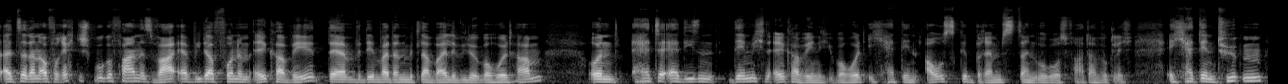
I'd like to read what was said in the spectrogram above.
als er dann auf die rechte Spur gefahren ist, war er wieder von einem LKW, der, den wir dann mittlerweile wieder überholt haben. Und hätte er diesen dämlichen LKW nicht überholt, ich hätte den ausgebremst, sein Urgroßvater, wirklich. Ich hätte den Typen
